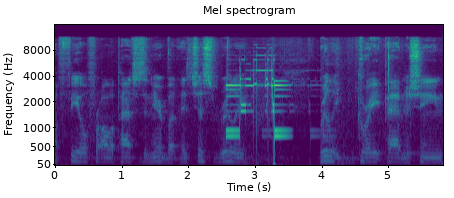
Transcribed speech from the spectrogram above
a feel for all the patches in here, but it's just really really great pad machine.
